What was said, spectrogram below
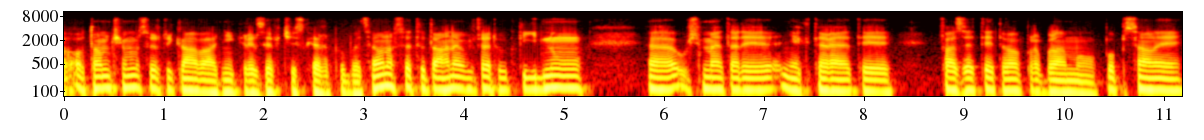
o tom, čemu se říká vládní krize v České republice. Ono se to táhne už řadu týdnů, už jsme tady některé ty fazety toho problému popsali,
